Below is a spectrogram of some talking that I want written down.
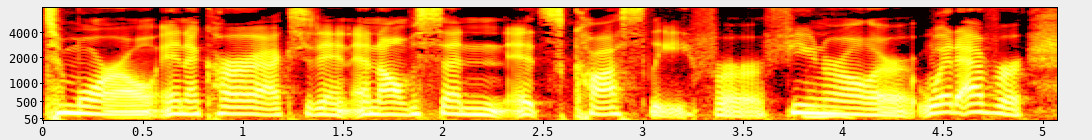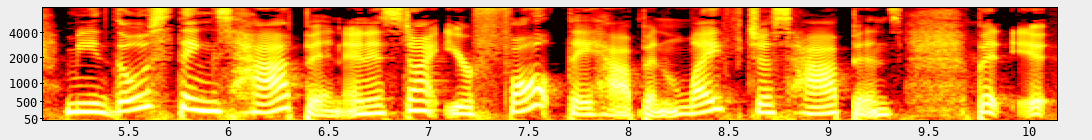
tomorrow in a car accident and all of a sudden it's costly for a funeral or whatever. I mean, those things happen and it's not your fault they happen. Life just happens. But it,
